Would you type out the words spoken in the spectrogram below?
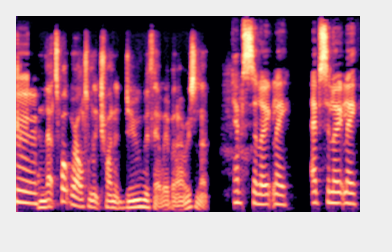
Mm. And that's what we're ultimately trying to do with our webinar, isn't it? Absolutely. Absolutely.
